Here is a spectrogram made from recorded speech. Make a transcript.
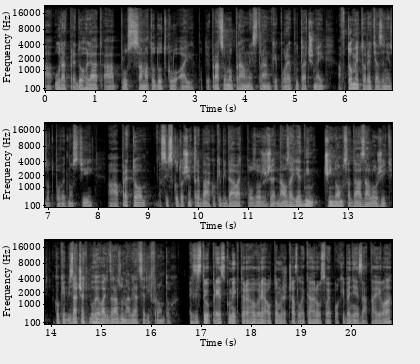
a úrad pre dohľad a plus sa ma to dotklo aj po tej pracovnoprávnej stránke, po reputačnej a v tom je to reťazenie zodpovedností a preto si skutočne treba ako keby dávať pozor, že naozaj jedným činom sa dá založiť, ako keby začať bojovať zrazu na viacerých frontoch. Existujú prieskumy, ktoré hovoria o tom, že čas lekárov svoje pochybenie zatajila,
